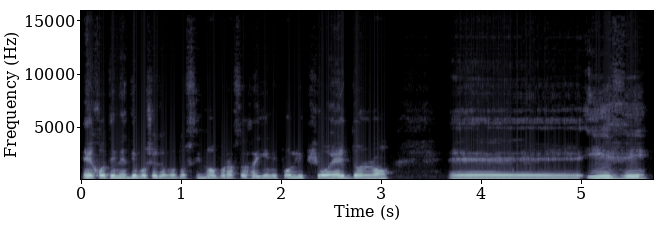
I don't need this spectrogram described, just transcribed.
έχω την εντύπωση ότι από το φθινόπωρο αυτό θα γίνει πολύ πιο έντονο. Ε, ήδη,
